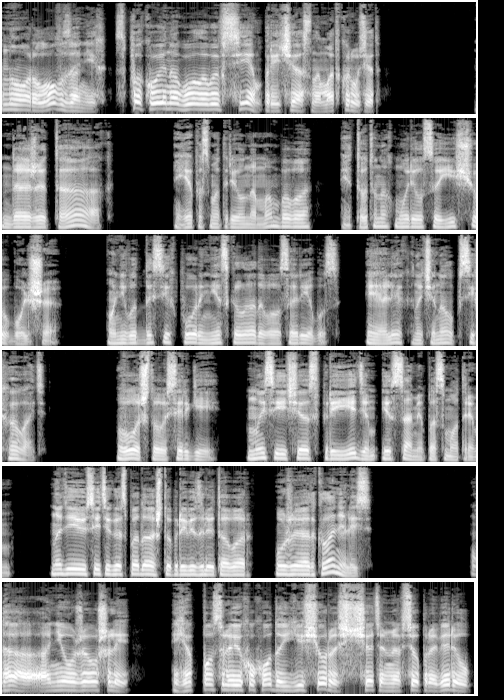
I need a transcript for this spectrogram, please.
но Орлов за них спокойно головы всем причастным открутит». «Даже так?» Я посмотрел на Мамбова, и тот нахмурился еще больше. У него до сих пор не складывался ребус, и Олег начинал психовать. «Вот что, Сергей, мы сейчас приедем и сами посмотрим. Надеюсь, эти господа, что привезли товар, уже откланялись?» «Да, они уже ушли. Я после их ухода еще раз тщательно все проверил,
